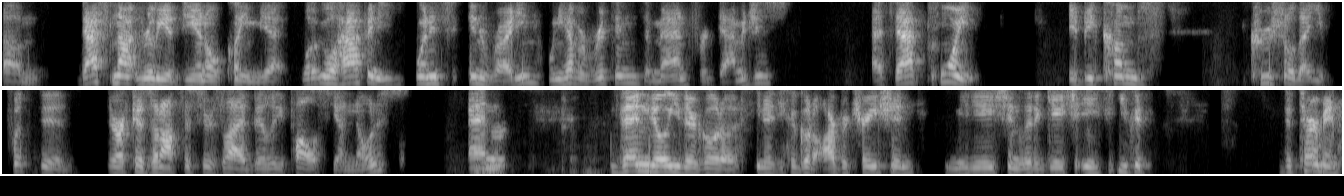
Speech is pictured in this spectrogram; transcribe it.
Um, that's not really a D&O claim yet. What will happen when it's in writing, when you have a written demand for damages, at that point, it becomes crucial that you put the directors and officers liability policy on notice. And then you'll either go to, you know, you could go to arbitration, mediation, litigation. You, you could determine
